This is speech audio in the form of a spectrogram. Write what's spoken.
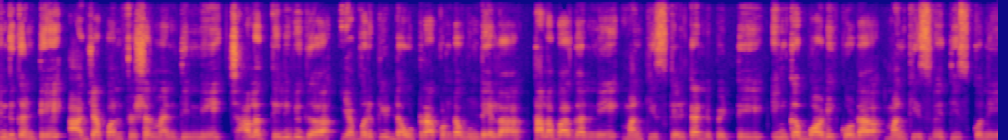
ఎందుకంటే ఆ జపాన్ ఫిషర్మ్యాన్ దీన్ని చాలా తెలివిగా ఎవరికి డౌట్ రాకుండా ఉండేలా తలభాగాన్ని మంకీ స్కెల్టాన్ని పెట్టి ఇంకా బాడీ కూడా మంకీస్ వే తీసుకొని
